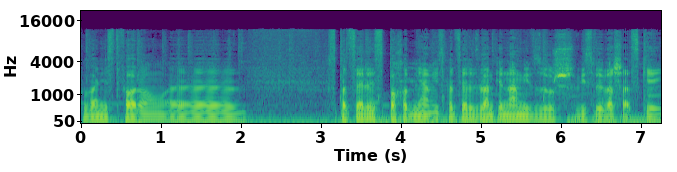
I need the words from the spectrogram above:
pływanie stworą, e, spacery z pochodniami, spacery z lampionami wzdłuż Wisły Warszawskiej,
